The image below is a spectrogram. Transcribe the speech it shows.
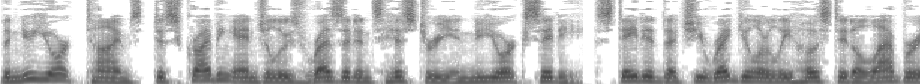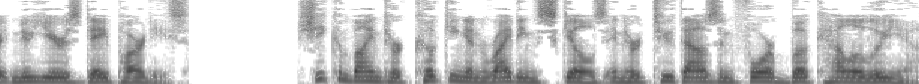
The New York Times, describing Angelou's residence history in New York City, stated that she regularly hosted elaborate New Year's Day parties. She combined her cooking and writing skills in her 2004 book Hallelujah.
